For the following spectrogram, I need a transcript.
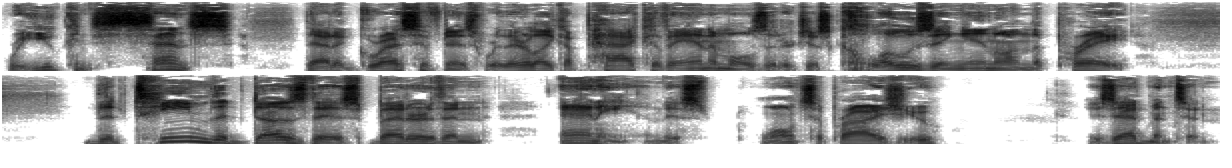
where you can sense that aggressiveness where they're like a pack of animals that are just closing in on the prey. The team that does this better than any, and this won't surprise you, is Edmonton.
